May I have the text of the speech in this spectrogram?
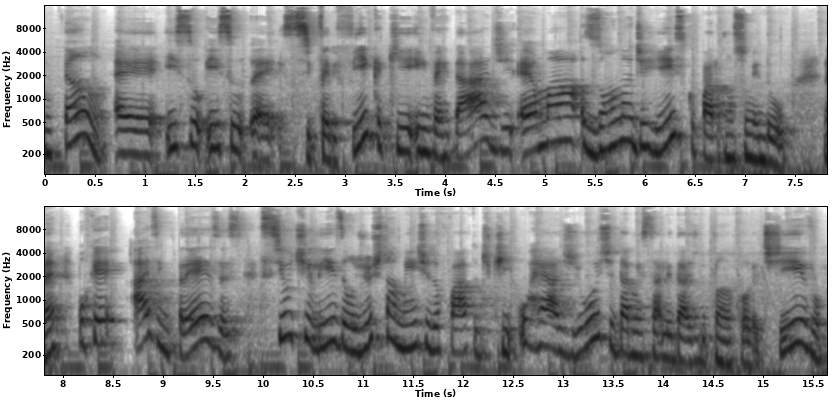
Então, é, isso, isso é, se verifica que, em verdade, é uma zona de risco para o consumidor, né? Porque as empresas se utilizam justamente do fato de que o reajuste da mensalidade do plano coletivo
